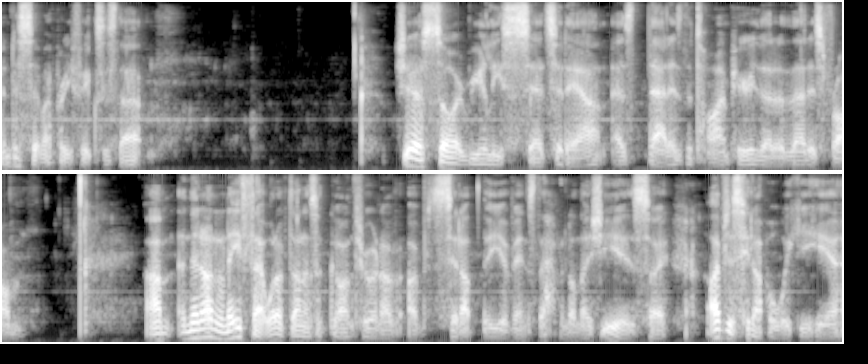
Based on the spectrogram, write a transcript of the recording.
and just set my prefix as that. Just so it really sets it out as that is the time period that that is from um, and then underneath that, what I've done is I've gone through and I've, I've, set up the events that happened on those years. So I've just hit up a wiki here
